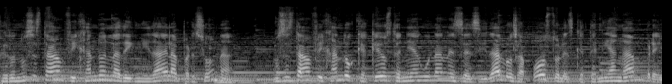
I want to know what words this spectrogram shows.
pero no se estaban fijando en la dignidad de la persona, no se estaban fijando que aquellos tenían una necesidad, los apóstoles, que tenían hambre,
